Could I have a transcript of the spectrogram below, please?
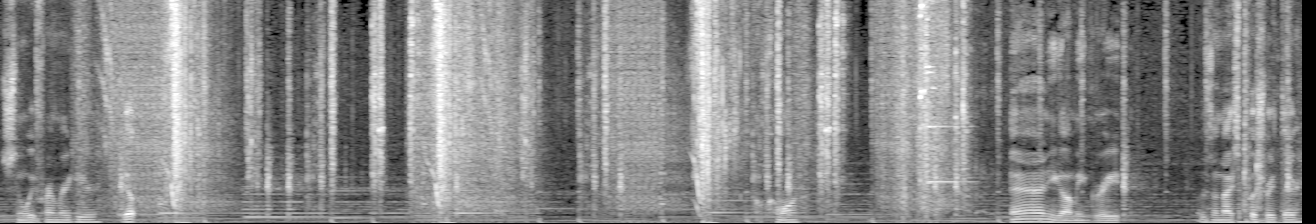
Just gonna wait for him right here. Yep. On. And he got me great. It was a nice push right there.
